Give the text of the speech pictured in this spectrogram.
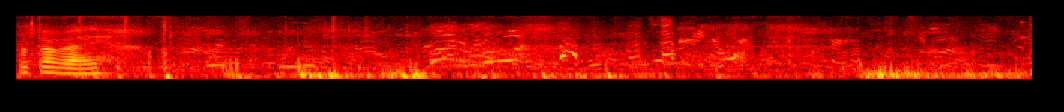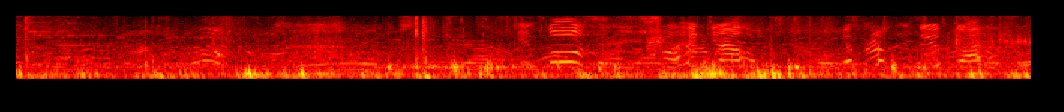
Кутовий. Що я делаю? Я просто даю карты.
